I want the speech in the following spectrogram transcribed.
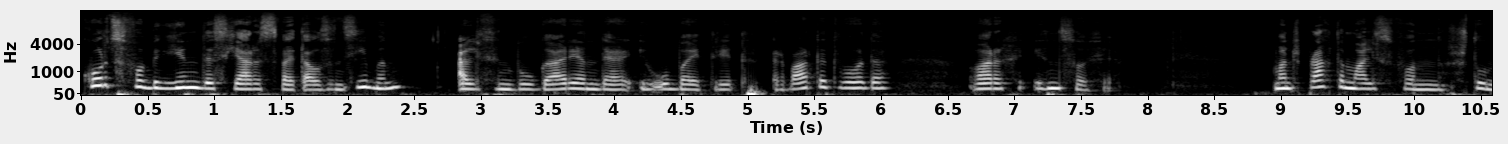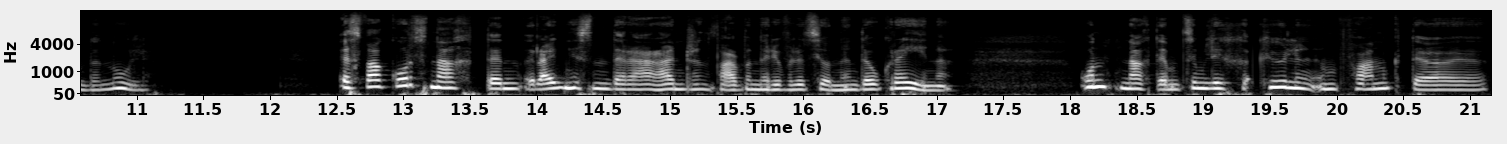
Kurz vor Beginn des Jahres 2007, als in Bulgarien der EU-Beitritt erwartet wurde, war ich in Sofia. Man sprach damals von Stunde Null. Es war kurz nach den Ereignissen der orangenfarbenen Revolution in der Ukraine und nach dem ziemlich kühlen Empfang der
